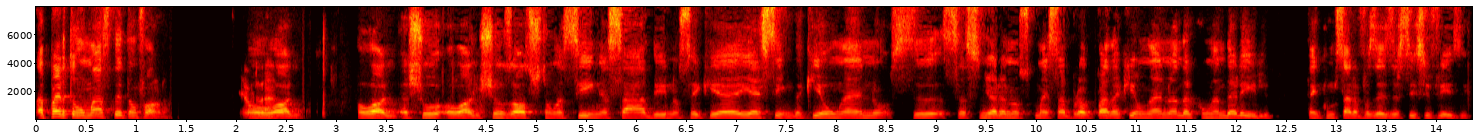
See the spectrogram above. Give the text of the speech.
apertam o maço e deitam fora. É ou olha, ou olha, ou olha, os seus ossos estão assim, assado e não sei o quê, e é assim, daqui a um ano, se, se a senhora não se começa a preocupar, daqui a um ano anda com um andarilho, tem que começar a fazer exercício físico.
